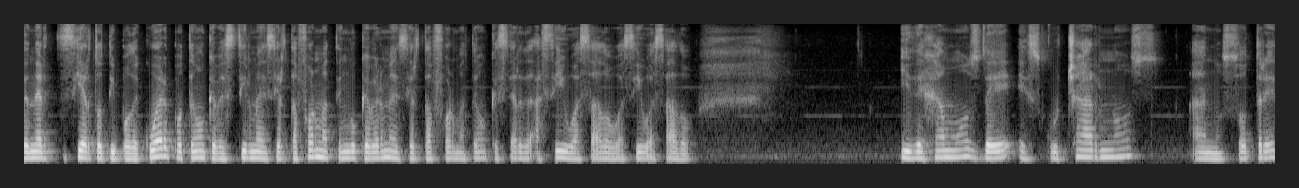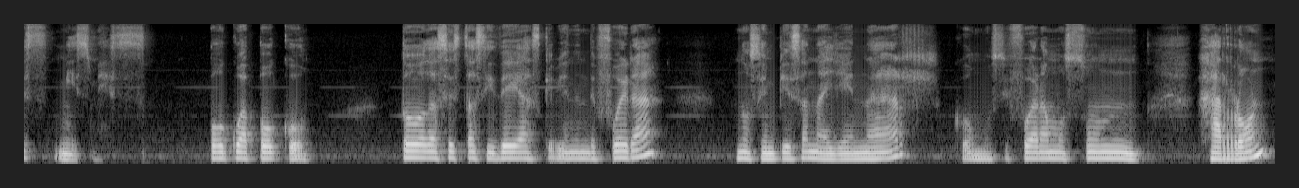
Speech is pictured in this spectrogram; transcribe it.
tener cierto tipo de cuerpo, tengo que vestirme de cierta forma, tengo que verme de cierta forma, tengo que ser así o asado o así o asado. Y dejamos de escucharnos a nosotros mismos. Poco a poco, todas estas ideas que vienen de fuera nos empiezan a llenar como si fuéramos un jarrón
